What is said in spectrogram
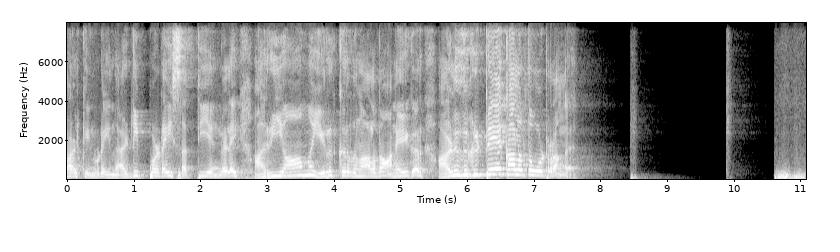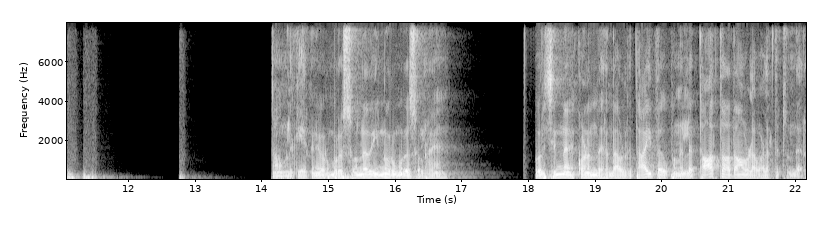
வாழ்க்கையினுடைய இந்த அடிப்படை சத்தியங்களை அறியாமல் இருக்கிறதுனால தான் அநேகர் அழுதுகிட்டே காலத்தை ஓட்டுறாங்க. நான் உங்களுக்கு ஏற்கனவே ஒரு முறை சொன்னதை இன்னொரு முறை சொல்கிறேன் ஒரு சின்ன குழந்தை இருந்தால் அவளுக்கு தாய் தகப்பன் இல்லை தாத்தா தான் அவளை வளர்த்துட்டு இருந்தார்.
